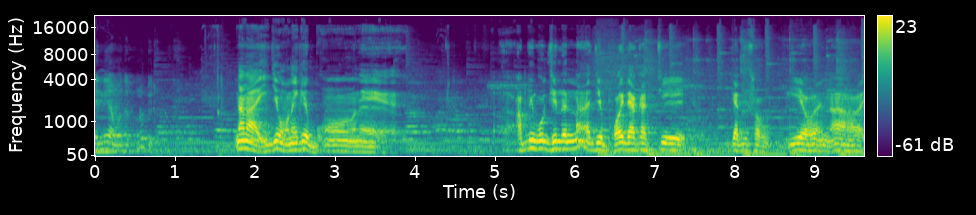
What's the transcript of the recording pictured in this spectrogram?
এ নিয়ে আমাদের কোনো বিরোধ। না না এই যে অনেকে মানে আপনি বলছিলেন না যে ভয় দেখাচ্ছে যাতে সব ইয়ে হয় না হয়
